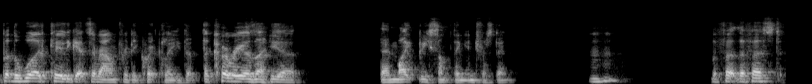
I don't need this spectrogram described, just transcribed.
But the word clearly gets around pretty quickly that the couriers are here. There might be something interesting. hmm The, fir- the first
